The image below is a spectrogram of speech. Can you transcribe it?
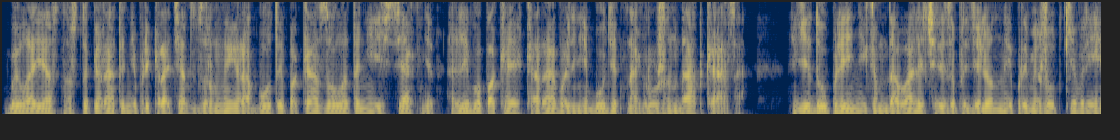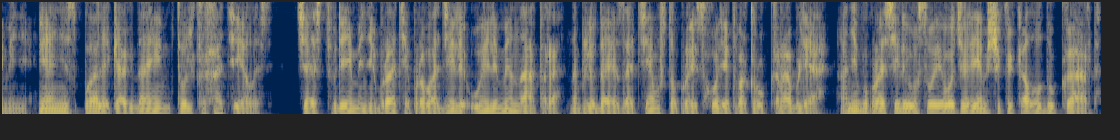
Было ясно, что пираты не прекратят взрывные работы, пока золото не иссякнет, либо пока их корабль не будет нагружен до отказа. Еду пленникам давали через определенные промежутки времени, и они спали, когда им только хотелось. Часть времени братья проводили у иллюминатора, наблюдая за тем, что происходит вокруг корабля. Они попросили у своего тюремщика колоду карт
